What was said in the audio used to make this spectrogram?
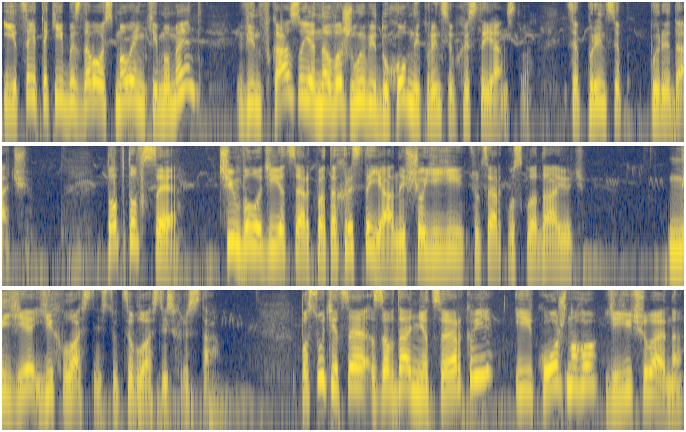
і цей такий би здавалось маленький момент, він вказує на важливий духовний принцип християнства це принцип передачі. Тобто, все, чим володіє церква та християни, що її цю церкву складають, не є їх власністю, це власність Христа. По суті, це завдання церкві і кожного її члена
